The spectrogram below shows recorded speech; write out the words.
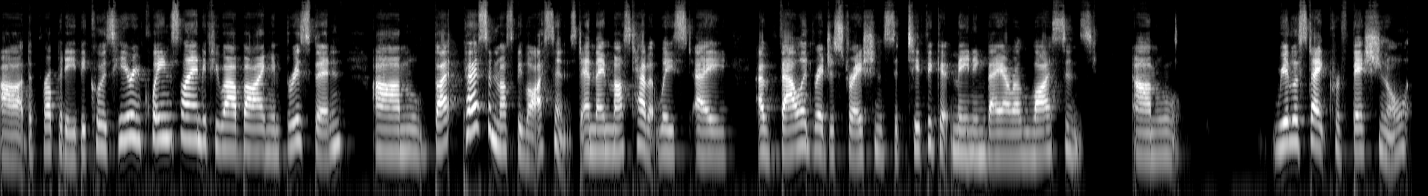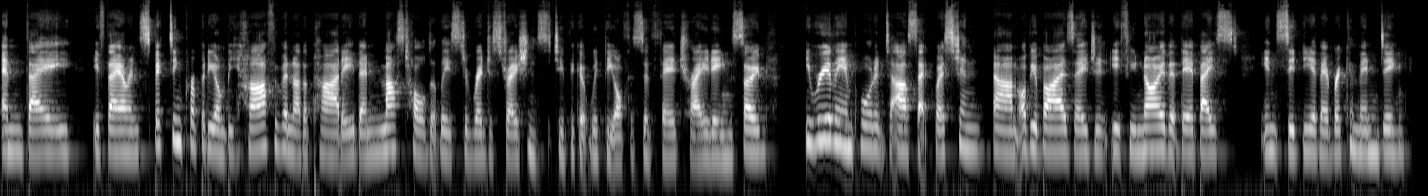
uh, the property? Because here in Queensland, if you are buying in Brisbane, um, that person must be licensed and they must have at least a, a valid registration certificate, meaning they are a licensed um, real estate professional and they if they are inspecting property on behalf of another party they must hold at least a registration certificate with the office of fair trading. So it's really important to ask that question um, of your buyer's agent. If you know that they're based in sydney or they're recommending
